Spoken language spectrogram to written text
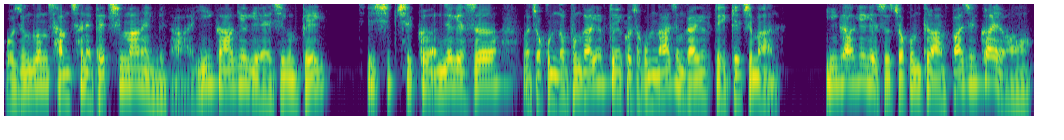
보증금 3천에 110만원입니다. 이 가격에 지금 177건 여기서 뭐 조금 높은 가격도 있고 조금 낮은 가격도 있겠지만 이 가격에서 조금 더 안 빠질까요?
